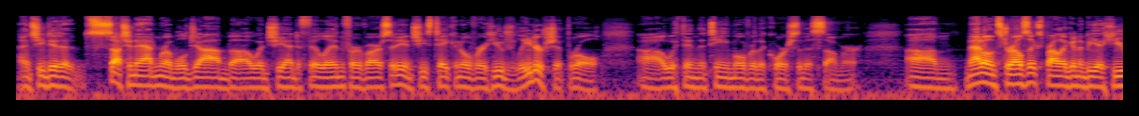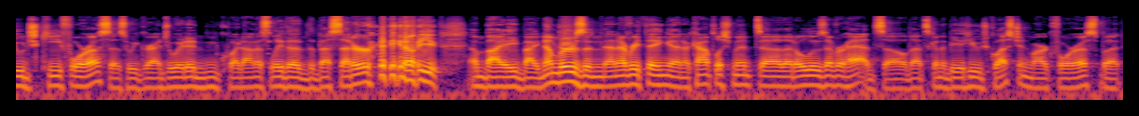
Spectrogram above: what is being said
and she did a, such an admirable job uh, when she had to fill in for varsity and she's taken over a huge leadership role uh, within the team over the course of the summer. Um, Madeline Strelzik's probably going to be a huge key for us as we graduated, and quite honestly, the, the best setter, you know, you, um, by, by numbers and, and everything and accomplishment uh, that OLLU's ever had. So that's going to be a huge question mark for us. But,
